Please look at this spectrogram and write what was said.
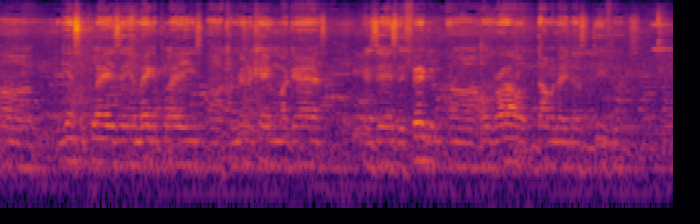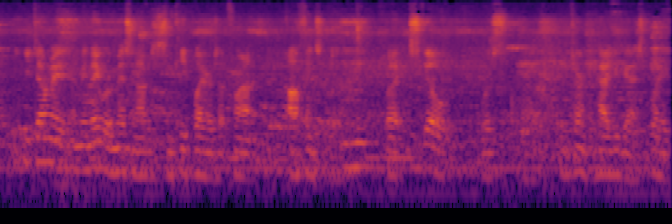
um, getting some plays in, making plays, uh, communicating with my guys, and just effective uh, overall dominating as a defense. You tell me, I mean, they were missing obviously some key players up front offensively, mm-hmm. but still was, in terms of how you guys played,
